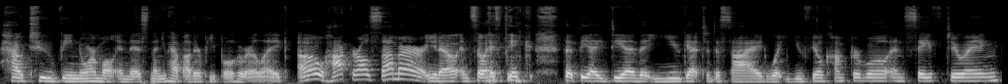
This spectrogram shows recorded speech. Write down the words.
how to be normal in this. And then you have other people who are like, oh, hot girl summer, you know? And so I think that the idea that you get to decide what you feel comfortable and safe doing,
